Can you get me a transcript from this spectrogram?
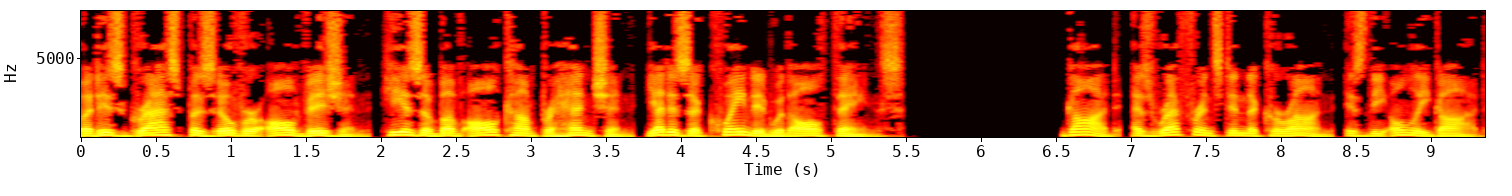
but his grasp is over all vision, he is above all comprehension, yet is acquainted with all things." God, as referenced in the Quran, is the only God.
